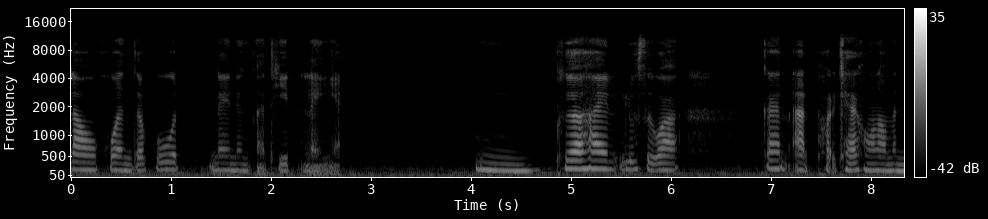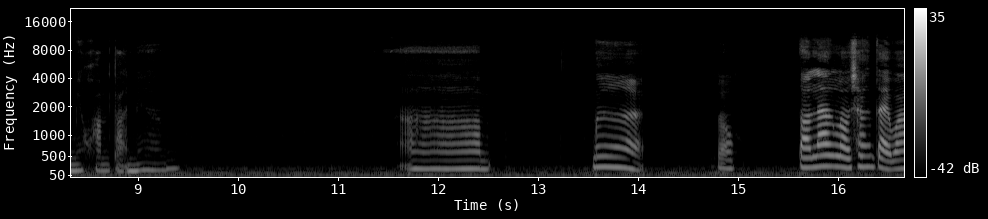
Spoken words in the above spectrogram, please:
เราควรจะพูดในหนึ่งอาทิตย์อะไรเงี้ย อืม เพื่อให้รู้สึกว่าการอัดพอดแคสต์ของเรามันมีความต่อเนื่องอเมื่อเราตอนแรกเราช่างใจว่า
